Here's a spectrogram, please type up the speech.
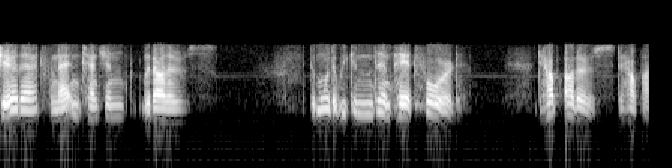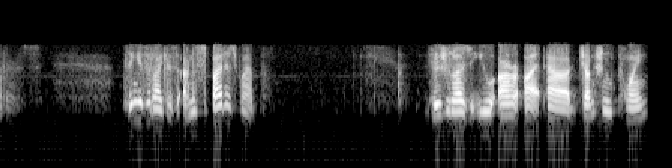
share that from that intention with others, the more that we can then pay it forward to help others, to help others. Think of it like as on a spider's web. Visualize that you are at a junction point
